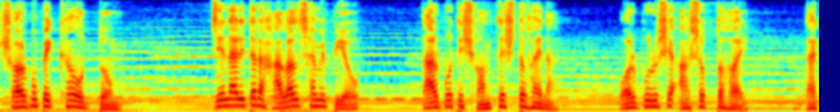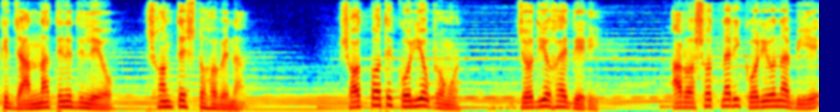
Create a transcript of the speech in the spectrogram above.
সর্বাপেক্ষা উত্তম। যে নারী তার হালাল স্বামী প্রিয়, তার প্রতি সন্তুষ্ট হয় না। পরপুরুষে আসক্ত হয়, তাকে জান্নাত এনে দিলেও সন্তুষ্ট হবে না। সৎপথে করিও ভ্রমণ, যদিও হয় দেরি। আর অসৎ নারী করিও না বিয়ে,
